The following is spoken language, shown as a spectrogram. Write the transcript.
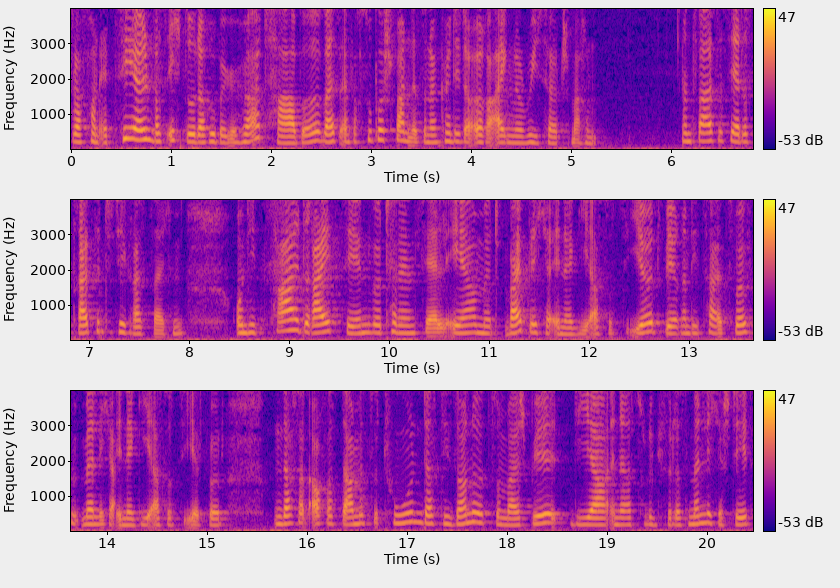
davon erzählen, was ich so darüber gehört habe, weil es einfach super spannend ist und dann könnt ihr da eure eigene Research machen. Und zwar ist es ja das 13. Tierkreiszeichen. Und die Zahl 13 wird tendenziell eher mit weiblicher Energie assoziiert, während die Zahl 12 mit männlicher Energie assoziiert wird. Und das hat auch was damit zu tun, dass die Sonne zum Beispiel, die ja in der Astrologie für das Männliche steht,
